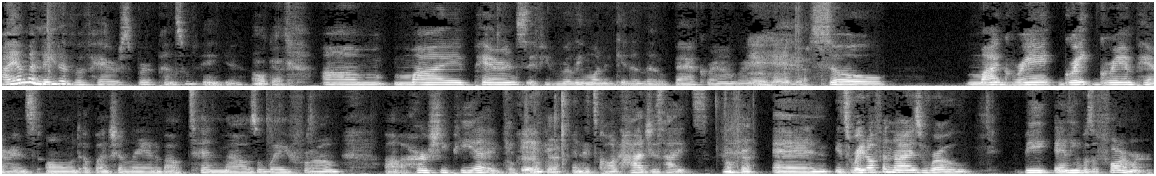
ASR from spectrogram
I am a native of Harrisburg, Pennsylvania. Okay. Um, my parents, if you really want to get a little background, right? Mhm. Yes. So, my grand great grandparents owned a bunch of land about 10 miles away from uh, Hershey, PA, Okay. Okay. and it's called Hodges Heights. Okay. And it's right off of Nyes Road. Be, and he was a farmer.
